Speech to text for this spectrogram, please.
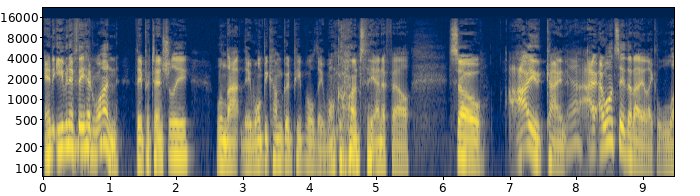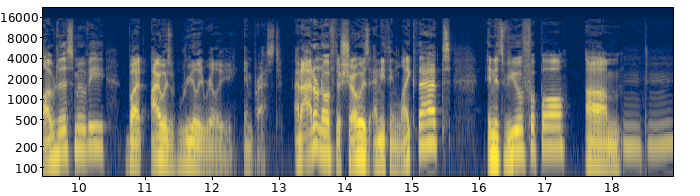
And even if they had won, they potentially will not they won't become good people, they won't go on to the NFL. So I kind Yeah. I, I won't say that I like loved this movie, but I was really, really impressed. And I don't know if the show is anything like that in its view of football. Um, hmm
